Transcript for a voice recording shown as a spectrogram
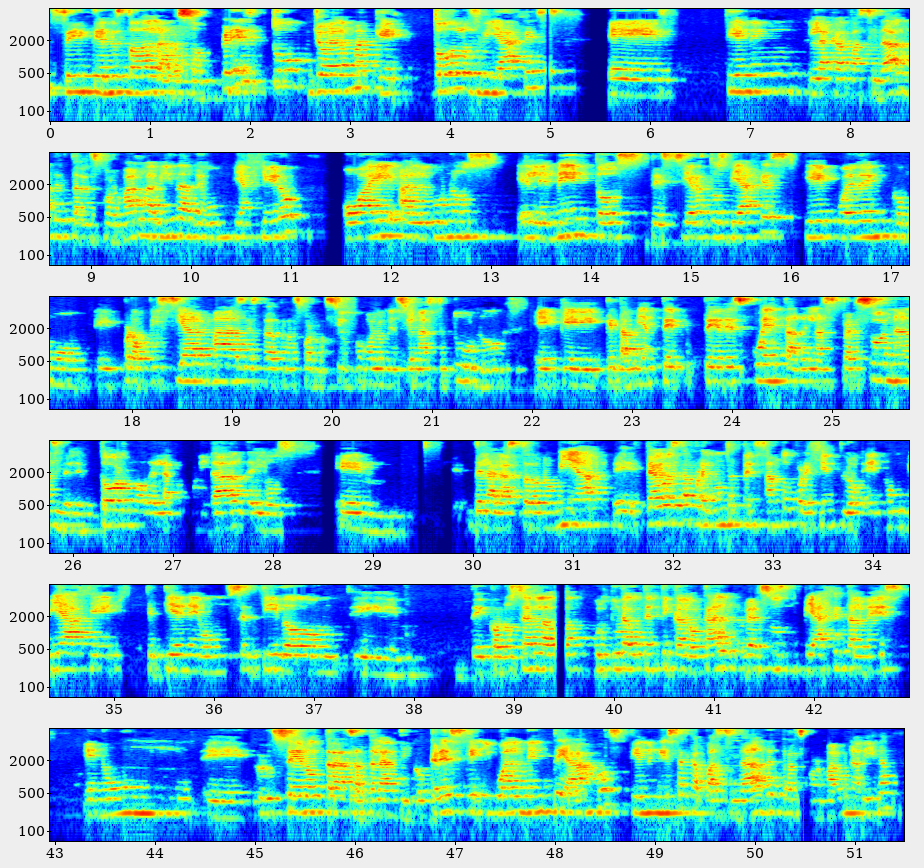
Sí, tienes toda la razón. ¿Crees tú, Joelma, que todos los viajes eh, tienen la capacidad de transformar la vida de un viajero o hay algunos elementos de ciertos viajes que pueden como eh, propiciar más esta transformación, como lo mencionaste tú, ¿no? Eh, que, que, también te, te des cuenta de las personas, del entorno, de la comunidad, de los Em, de la gastronomía. Eh, te hago esta pregunta pensando, por ejemplo, en un viaje que tiene un sentido eh, de conocer la cultura auténtica local versus un viaje tal vez en un eh, crucero transatlántico. ¿Crees que igualmente ambos tienen esa capacidad de transformar una vida?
